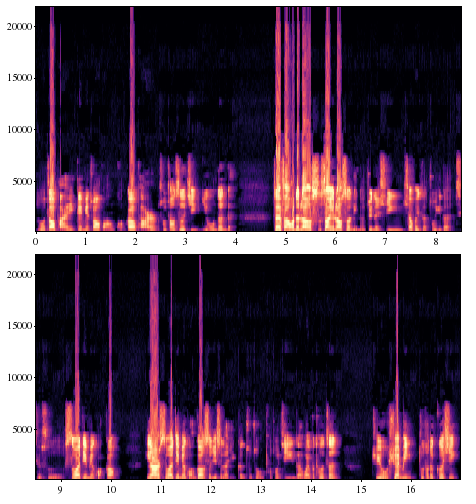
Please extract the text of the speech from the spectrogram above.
如招牌、店面装潢、广告牌、橱窗设计、霓虹灯等。在繁华的闹市商业闹市里呢，最能吸引消费者注意的就是室外店面广告。因而，室外店面广告设计师呢，应更注重突出经营的外部特征，具有鲜明独特的个性，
